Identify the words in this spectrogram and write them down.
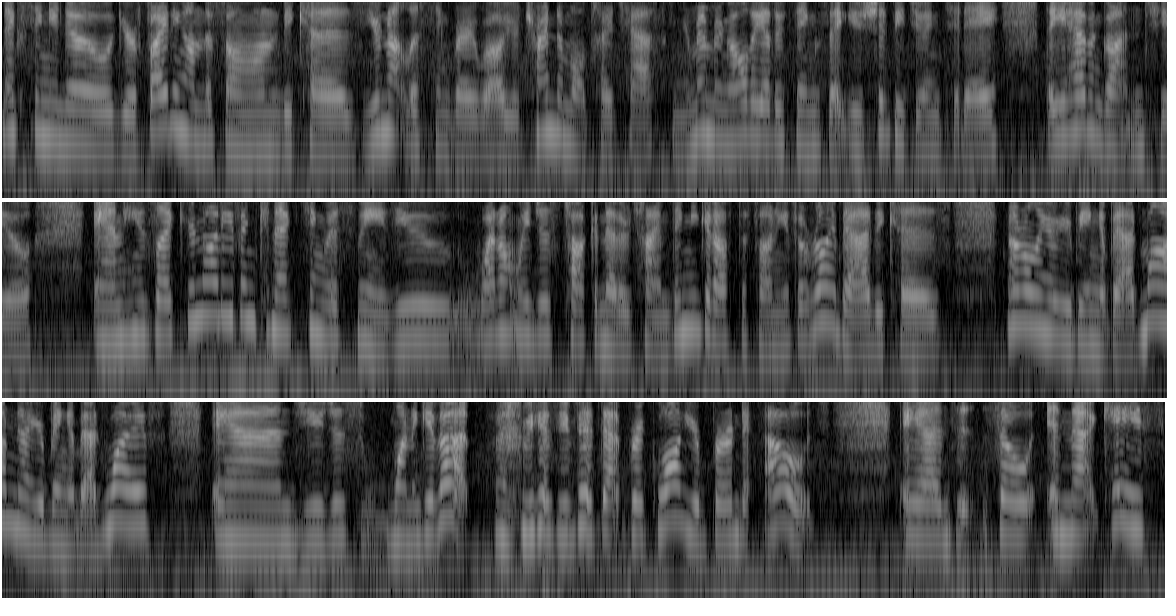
Next thing you know, you're fighting on the phone because you're not listening very well. You're trying to multitask and you're remembering all the other things that you should be doing today that you haven't gotten to. And he's like, You're not even connecting with me. Do you why don't we just talk another time? Then you get off the phone and you feel really bad because not only are you being a bad mom, now you're being a bad wife, and you just want to give up because you've hit that brick wall, you're burned out. And so, in that case,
